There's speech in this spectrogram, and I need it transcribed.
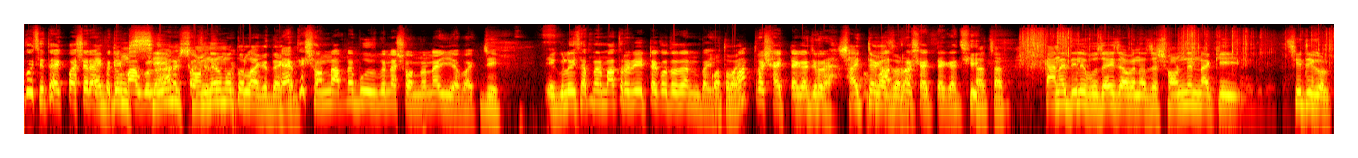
কইছি তো এক পাশে রাখবেন মালগুলো পাশে স্বর্ণের মতো লাগে দেখেন। একই স্বর্ণ আপনি বুঝবেন না স্বর্ণ না ইয়া ভাই। জি। এগুলো হচ্ছে আপনার মাত্র রেটটা কত দেন ভাই? মাত্র ষাট টাকা জোড়া। 60 টাকা জোড়া। ষাট টাকা জি। আচ্ছা কানে দিলে বোঝাই যাবে না যে স্বর্ণের নাকি সিটি গোল্ড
